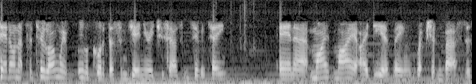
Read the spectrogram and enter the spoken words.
sat on it for too long. We, we recorded this in January 2017, and uh, my my idea, being rip shit and bust, is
